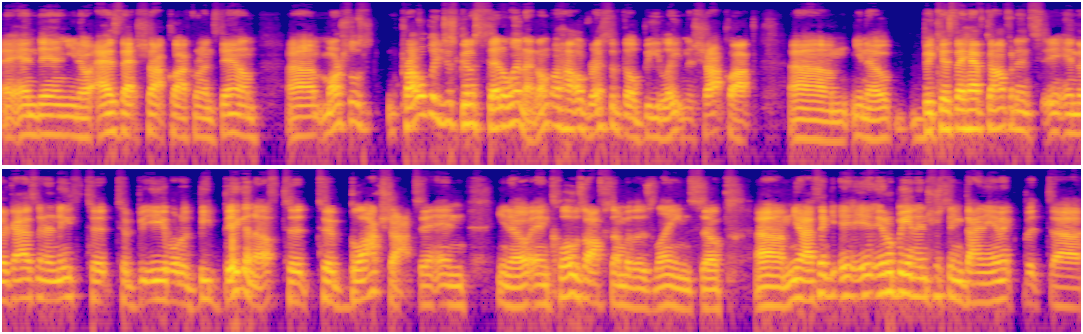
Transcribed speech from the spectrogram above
And then, you know, as that shot clock runs down, uh, Marshall's probably just going to settle in. I don't know how aggressive they'll be late in the shot clock, um, you know, because they have confidence in, in, their guys underneath to to be able to be big enough to to block shots and, and you know and close off some of those lanes. So um, you know, I think it, will be an interesting dynamic, but. Uh,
